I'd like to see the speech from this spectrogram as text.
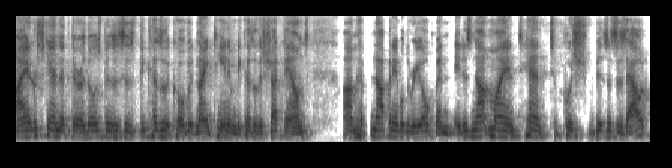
I understand that there are those businesses because of the COVID 19 and because of the shutdowns um, have not been able to reopen. It is not my intent to push businesses out.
